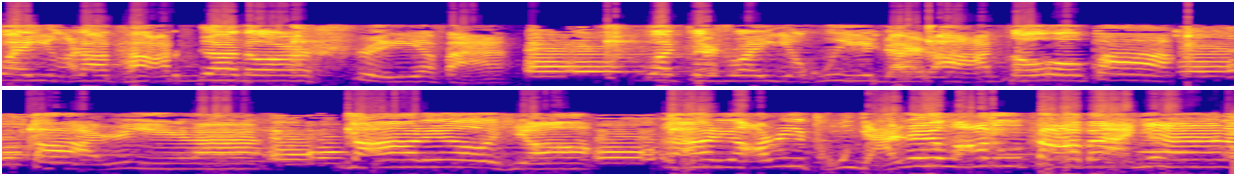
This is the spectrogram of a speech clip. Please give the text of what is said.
我应了他得到是一番，我只说一回这拉倒吧，大人啦，哪料想俺两人通奸来往都大半年了。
